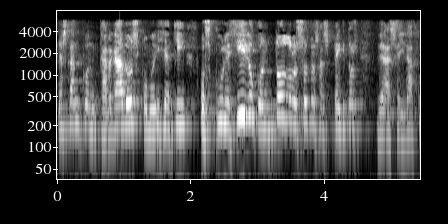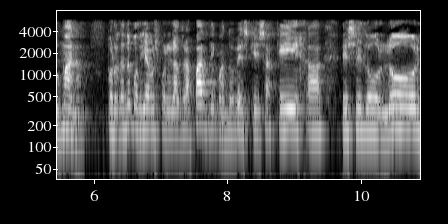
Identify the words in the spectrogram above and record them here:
ya están con, cargados, como dice aquí, oscurecido con todos los otros aspectos de la seidad humana. Por lo tanto, podríamos poner la otra parte cuando ves que esa queja, ese dolor,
